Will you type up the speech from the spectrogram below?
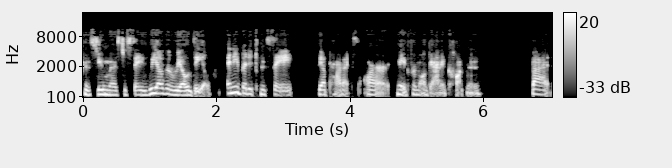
consumers to say we are the real deal. Anybody can say their products are made from organic cotton, but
